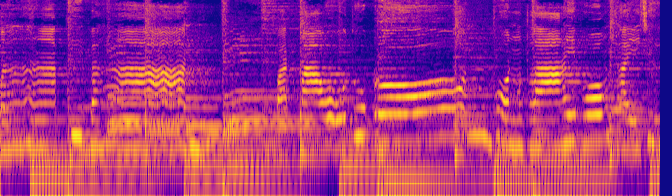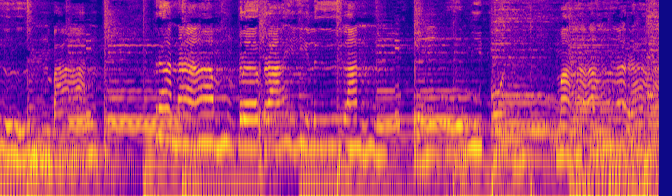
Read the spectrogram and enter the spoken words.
มาพิบาล ปัดเป่าทุกร้อนผ่อนคลายพ้องไทยชื่นบาน พระนามเกริกไรลือลั่นองค์ภูมิพลมหารา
